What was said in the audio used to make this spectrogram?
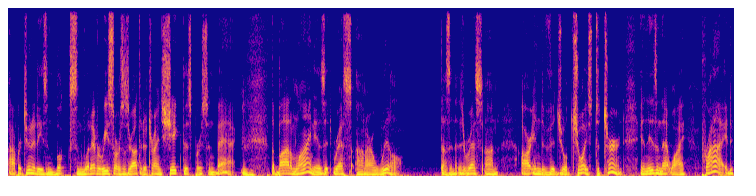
opportunities and books and whatever resources are out there to try and shake this person back. Mm-hmm. The bottom line is it rests on our will, doesn't it? It rests on our individual choice to turn. And isn't that why pride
